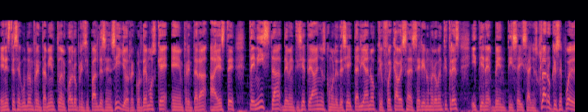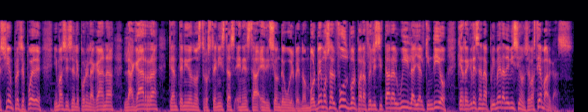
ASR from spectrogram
en este segundo enfrentamiento en el cuadro principal de sencillo. Recordemos que enfrentará a este tenista de 27 años, como les decía, italiano, que fue cabeza de serie número 23 y tiene 26 años. Claro que se puede, siempre se puede, y más si se le pone la gana, la garra que han tenido nuestros tenistas en esta edición de Wimbledon. Volvemos al fútbol para felicitar al Huila y al Quindío que regresan a Primera División. Sebastián Vargas.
